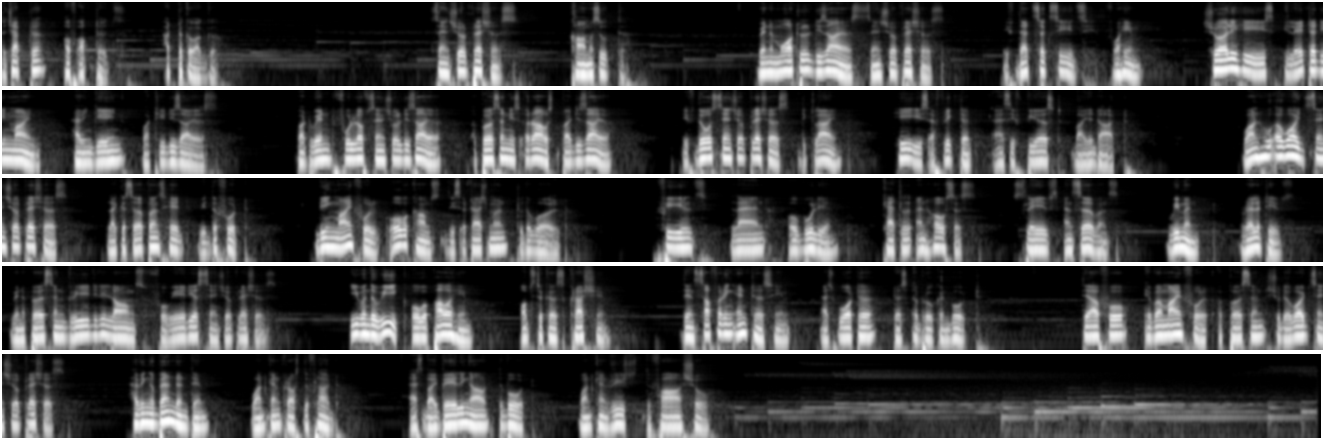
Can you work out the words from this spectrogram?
The chapter of octets, Atthakavagga. Sensual pleasures, Kama Sutta. When a mortal desires sensual pleasures, if that succeeds for him, surely he is elated in mind, having gained what he desires. But when full of sensual desire, a person is aroused by desire, if those sensual pleasures decline, he is afflicted as if pierced by a dart. One who avoids sensual pleasures, like a serpent's head with the foot, being mindful overcomes this attachment to the world. Fields, land, or bullion, cattle and horses, slaves and servants, women, relatives, when a person greedily longs for various sensual pleasures. Even the weak overpower him, obstacles crush him. Then suffering enters him as water does a broken boat. Therefore, ever mindful, a person should avoid sensual pleasures. Having abandoned them, one can cross the flood, as by bailing out the boat one can reach the far shore.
